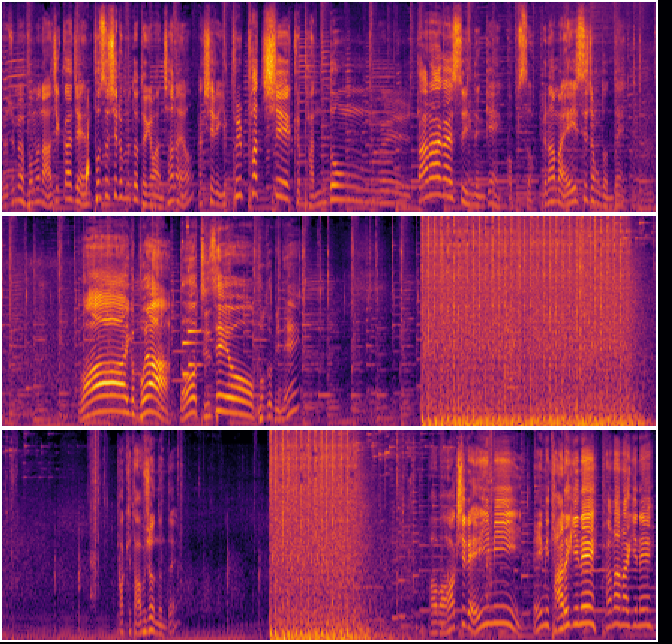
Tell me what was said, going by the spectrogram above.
요즘에 보면 아직까지 M4 쓰시는 분도 되게 많잖아요. 확실히 이 풀파츠의 그 반동을 따라갈 수 있는 게 없어. 그나마 에이스 정도인데. 와 이거 뭐야? 너 드세요 보급이네 바퀴 다 부셨는데? 봐봐 확실히 에임이 에임이 다르긴 해 편안하긴 해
